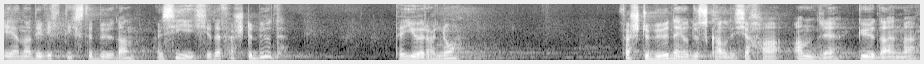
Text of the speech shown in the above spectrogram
en av de viktigste budene. Han sier ikke det første bud. Det gjør han nå. Første bud er jo du skal ikke ha andre guder enn meg.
